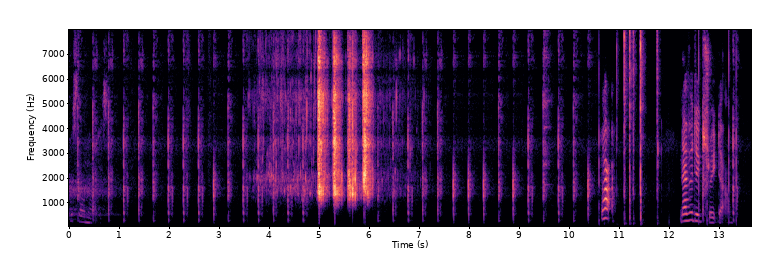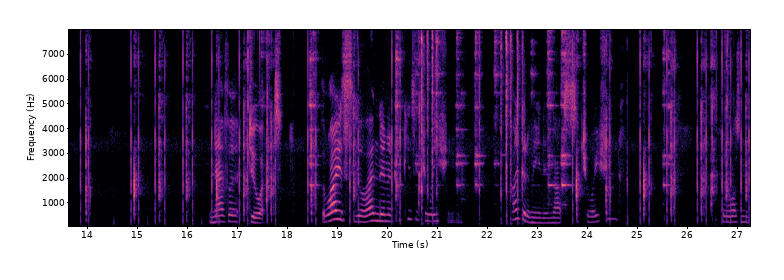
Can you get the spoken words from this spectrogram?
What's that noise? Ah! Never dig straight down. Never do it. Otherwise, you'll end in a tricky situation. I could have been in that situation. If it wasn't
